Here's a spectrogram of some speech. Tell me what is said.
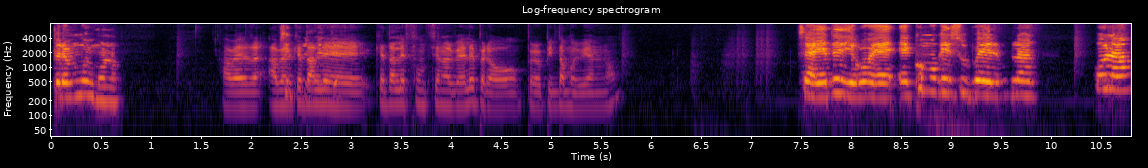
pero es muy mono. A ver, a ver qué tal le, qué tal le funciona el BL, pero, pero pinta muy bien, ¿no? O sea, ya te digo, es, es como que súper, en plan, hola,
